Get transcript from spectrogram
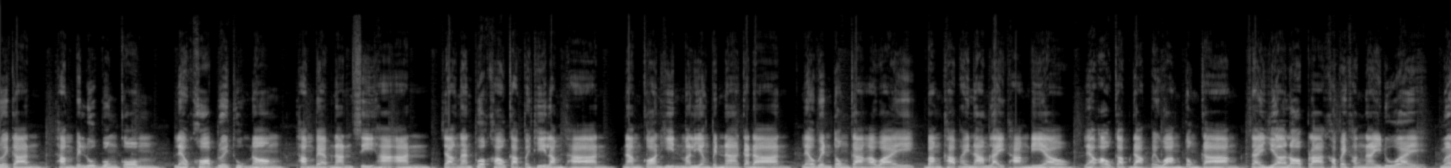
ด้วยกันทำเป็นรูปวงกลม แล้วครอบด้วยถุงน่องทำแบบนั้น4ี่ห้าอัน จากนั้นพวกเขากลับไปที่ลำธารนำก้อนหินมาเรียงเป็นหน้ากระดาน แล้วเว้นตรงกลางเอาไว้ บังคับให้น้ำไหลทางเดียว แล้วเอากับดักไปวางตรงกลาง ใส่เหยื่อล่อปลาเข้าไปข้างในด้วย เมื่อ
